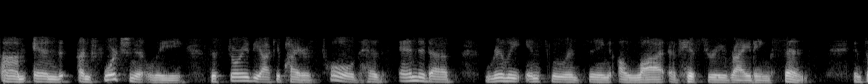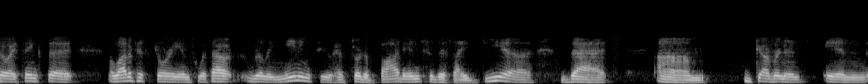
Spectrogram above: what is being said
Um, and unfortunately, the story the occupiers told has ended up really influencing a lot of history writing since. And so I think that a lot of historians, without really meaning to, have sort of bought into this idea that um, governance in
